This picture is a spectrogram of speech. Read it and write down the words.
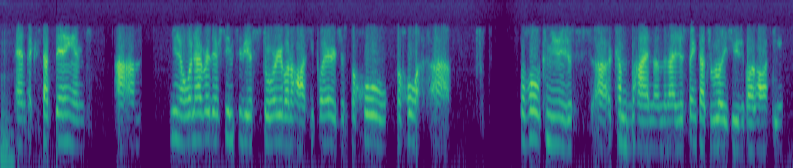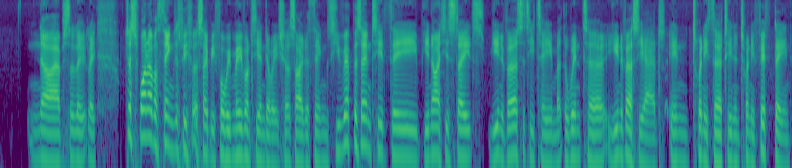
and accepting, and um, you know, whenever there seems to be a story about a hockey player, it's just the whole the whole uh, the whole community just uh, comes behind them, and I just think that's really huge about hockey. No, absolutely. Just one other thing, just before say before we move on to the NWHL side of things, you represented the United States university team at the Winter Universiad in 2013 and 2015.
